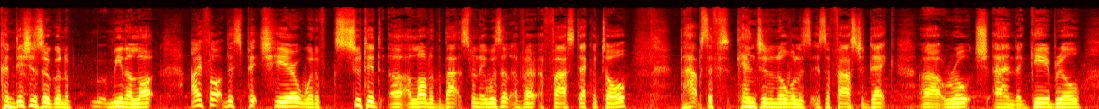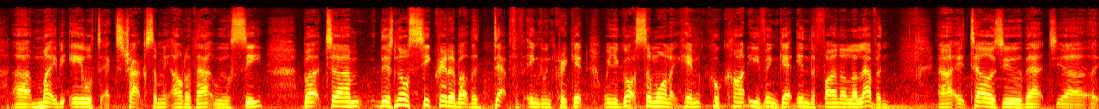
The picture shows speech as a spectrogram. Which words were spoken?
Conditions are going to mean a lot. I thought this pitch here would have suited uh, a lot of the batsmen. It wasn't a, very, a fast deck at all. Perhaps if Kensington Oval is, is a faster deck, uh, Roach and Gabriel uh, might be able to extract something out of that. We'll see. But um, there's no secret about the depth of England cricket when you've got someone like him who can't even get in the final 11. Uh, it tells you that uh,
